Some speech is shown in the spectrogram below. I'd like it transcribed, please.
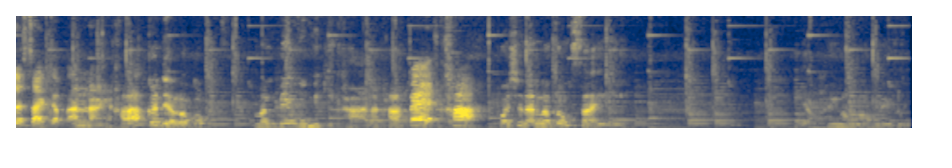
จะใส่กับอันไหนคะก็เดี๋ยวเราก็มันแมงมุมมีกี่ขานะคะ แปดค่ะ เพราะฉะนั้นเราต้องใส่ เดี๋ยวให้น้องๆได้ดู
